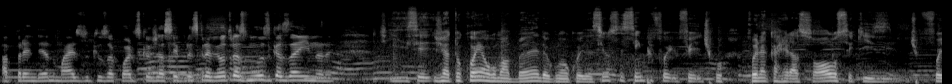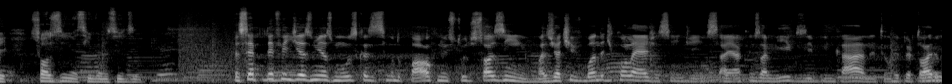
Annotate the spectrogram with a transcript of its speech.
aprendendo mais do que os acordes que eu já sei para escrever outras músicas ainda, né? E você já tocou em alguma banda, alguma coisa assim? Ou você sempre foi, foi tipo, foi na carreira solo, você quis, tipo, foi sozinho assim, vamos dizer? Eu sempre defendi as minhas músicas em cima do palco, no estúdio, sozinho. Mas já tive banda de colégio, assim, de ensaiar com os amigos e brincar, né? Ter um repertório.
